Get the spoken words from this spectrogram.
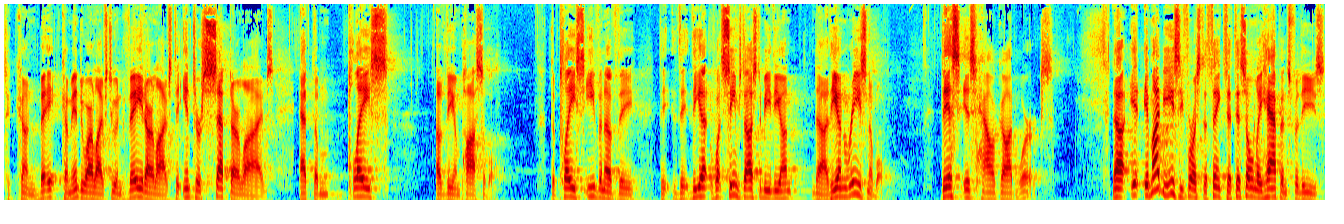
to convey, come into our lives, to invade our lives, to intercept our lives at the place of the impossible, the place even of the, the, the, the what seems to us to be the, un, uh, the unreasonable. This is how God works. Now, it, it might be easy for us to think that this only happens for these,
